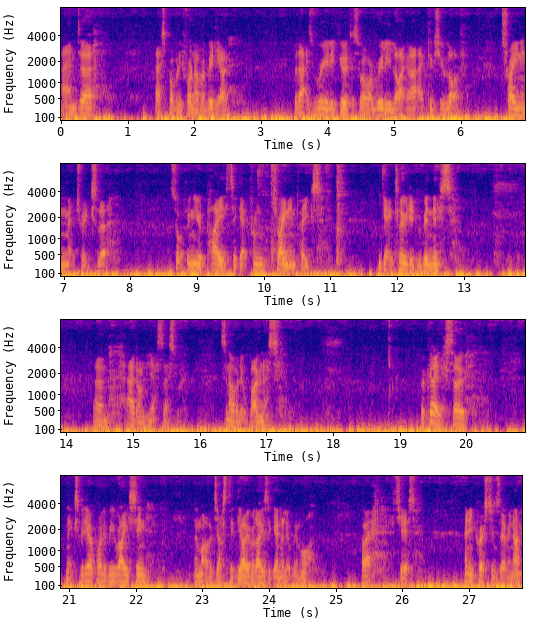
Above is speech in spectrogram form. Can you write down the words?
and uh, that's probably for another video. But that is really good as well. I really like that. It gives you a lot of training metrics that sort of thing you'd pay to get from Training Peaks. You get included within this um, add-on. Yes, that's, that's another little bonus. Okay, so next video I'll probably be racing. I might have adjusted the overlays again a little bit more. All right, cheers. Any questions, let me know.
